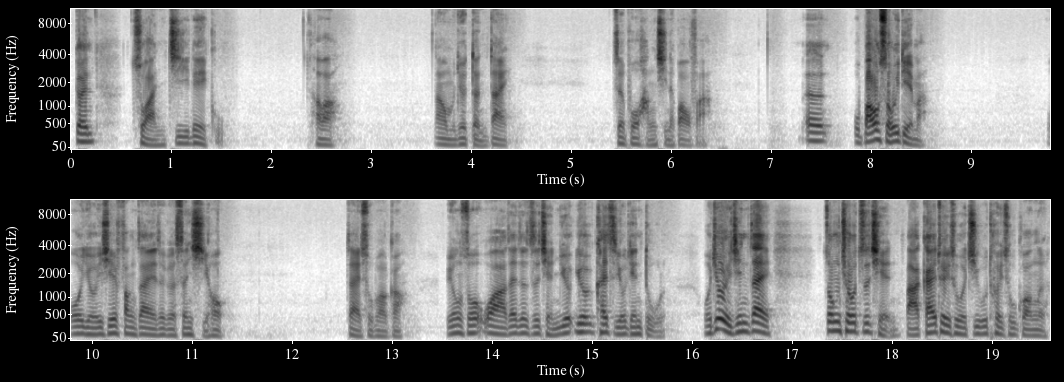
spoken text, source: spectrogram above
跟转机类股，好不好？那我们就等待这波行情的爆发。呃，我保守一点嘛。我有一些放在这个升息后再出报告，不用说哇，在这之前又又开始有点堵了，我就已经在中秋之前把该退出的几乎退出光了。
